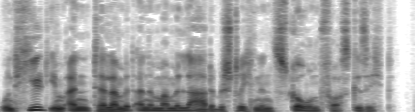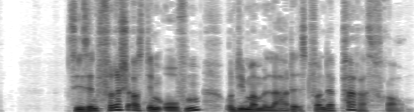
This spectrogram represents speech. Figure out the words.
und hielt ihm einen Teller mit einem Marmelade bestrichenen Scone vors Gesicht. Sie sind frisch aus dem Ofen und die Marmelade ist von der Pfarrersfrau.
